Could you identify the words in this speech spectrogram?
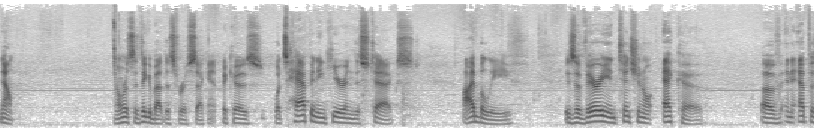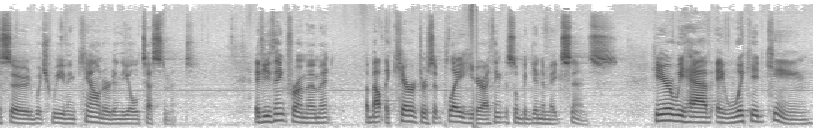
Now, I want us to think about this for a second because what's happening here in this text, I believe, is a very intentional echo of an episode which we've encountered in the Old Testament. If you think for a moment about the characters at play here, I think this will begin to make sense. Here we have a wicked king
